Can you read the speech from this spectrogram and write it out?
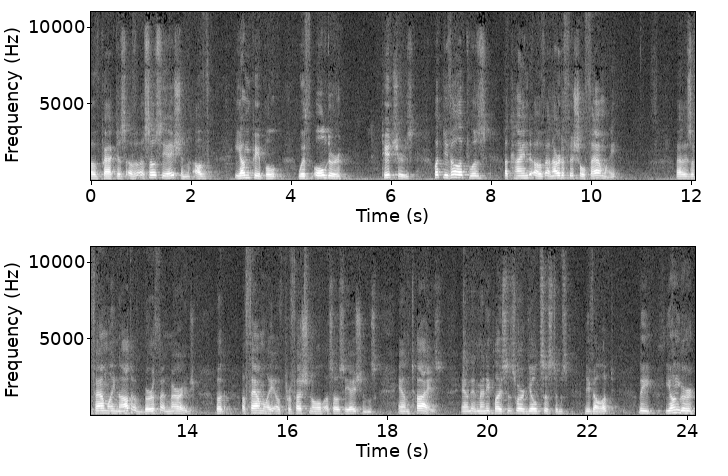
of practice of association of young people with older teachers, what developed was a kind of an artificial family. That is, a family not of birth and marriage, but a family of professional associations and ties. And in many places where guild systems developed, the younger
